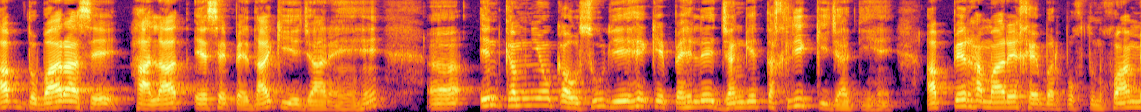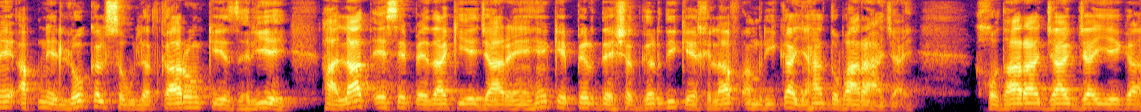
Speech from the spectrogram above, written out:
अब दोबारा से हालात ऐसे पैदा किए जा रहे हैं इन कंपनियों का असूल ये है कि पहले जंग तख्लीक की जाती हैं। अब फिर हमारे खैबर पुख्तनख्वा में अपने लोकल सहूलतकारों के ज़रिए हालात ऐसे पैदा किए जा रहे हैं कि फिर दहशत गर्दी के ख़िलाफ़ अमरीका यहाँ दोबारा आ जाए। खुदारा जाग जाइएगा।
